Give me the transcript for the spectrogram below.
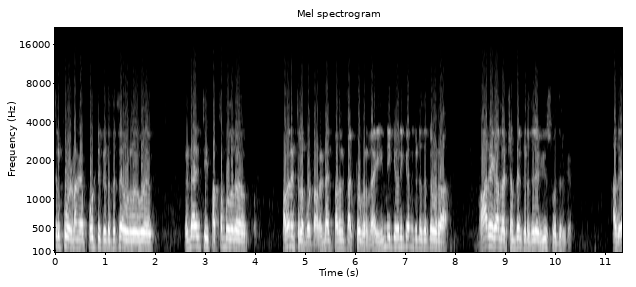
திருப்புகழ் நாங்கள் போட்டு கிட்டத்தட்ட ஒரு ரெண்டாயிரத்தி பத்தொம்போதில் பதினெட்டில் போட்டோம். ரெண்டாயிரத்தி பதினெட்டு அக்டோபரில். இன்னைக்கு வரைக்கும் கிட்டத்தட்ட ஒரு ஆறேகால் லட்சம் பேர் கிட்டத்தட்ட வியூஸ் வந்திருக்கு. அது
